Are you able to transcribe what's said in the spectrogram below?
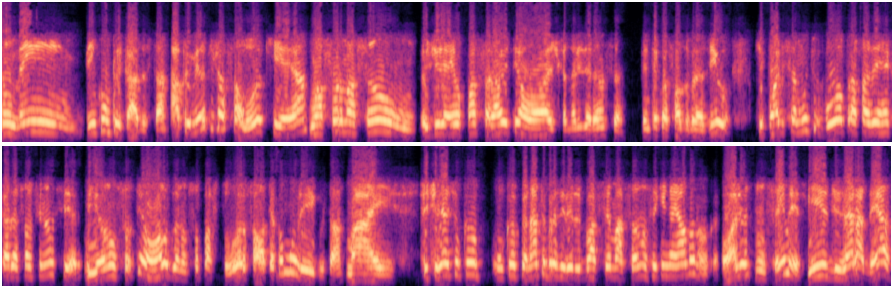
são bem, bem complicadas, tá? A primeira tu já falou, que é uma formação, eu diria eu, pastoral e teológica da liderança pentecostal do Brasil que pode ser muito boa para fazer arrecadação financeira. E eu não sou teólogo, eu não sou pastor, eu falo até como leigo, tá? Mas se tivesse um, camp um, campeonato brasileiro de blasfemação, não sei quem ganhava não, cara. Olha, não sei mesmo. E de 0 a 10,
